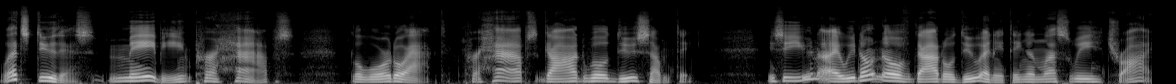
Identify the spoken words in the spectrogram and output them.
let's do this. Maybe, perhaps, the Lord will act. Perhaps God will do something. You see, you and I, we don't know if God will do anything unless we try.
